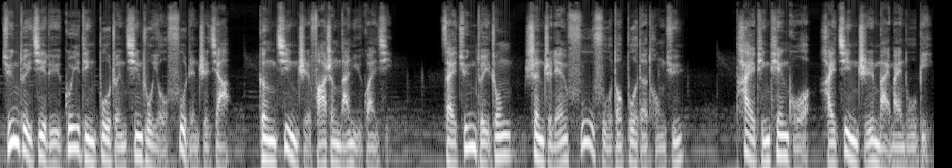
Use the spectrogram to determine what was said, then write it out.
军队纪律规定，不准侵入有妇人之家，更禁止发生男女关系。在军队中，甚至连夫妇都不得同居。太平天国还禁止买卖奴婢。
